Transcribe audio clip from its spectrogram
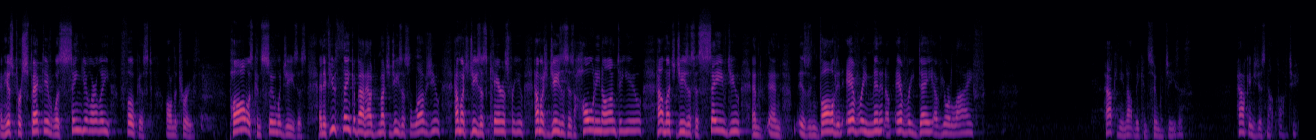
and his perspective was singularly focused on the truth. Paul was consumed with Jesus. And if you think about how much Jesus loves you, how much Jesus cares for you, how much Jesus is holding on to you, how much Jesus has saved you and, and is involved in every minute of every day of your life, how can you not be consumed with Jesus? How can you just not love Jesus?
